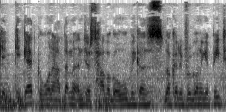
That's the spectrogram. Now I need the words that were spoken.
get, get going at them and just have a go because look at if we're going to get beat,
